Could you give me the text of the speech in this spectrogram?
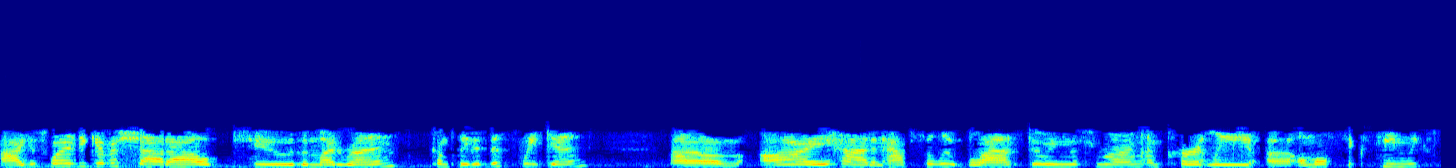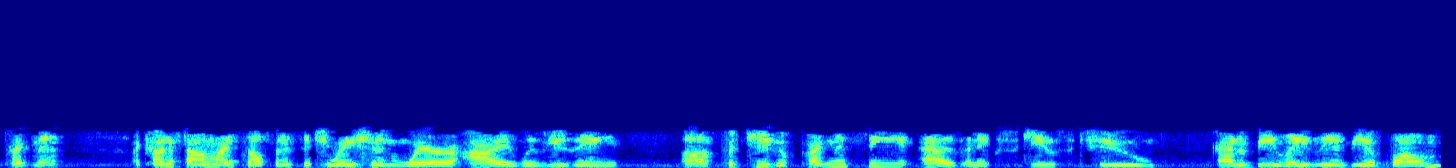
I just wanted to give a shout out to the mud run completed this weekend. Um, I had an absolute blast doing this run. I'm currently uh, almost 16 weeks pregnant. I kind of found myself in a situation where I was using uh, fatigue of pregnancy as an excuse to kind of be lazy and be a bum.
